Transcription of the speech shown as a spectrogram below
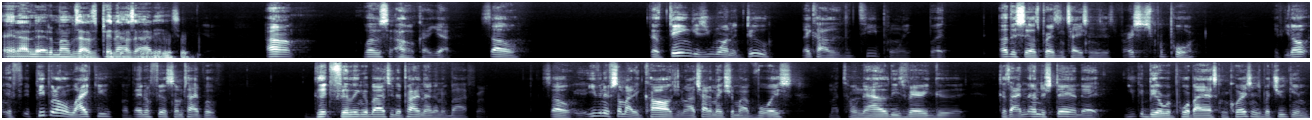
Man, I love the Mama's House Penthouse audience. Um, what was? Oh, okay, yeah. So the thing is, you want to do. They call it the T point, but other sales presentations is first is rapport. If you don't, if, if people don't like you, if they don't feel some type of good feeling about you, they're probably not going to buy from you. So even if somebody calls, you know, I try to make sure my voice, my tonality is very good because I understand that you can build rapport by asking questions, but you can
